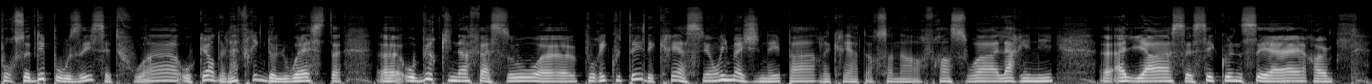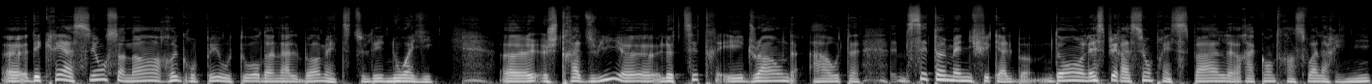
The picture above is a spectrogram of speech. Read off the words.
pour se déposer cette fois au cœur de l'Afrique de l'Ouest, euh, au Burkina Faso, euh, pour écouter des créations imaginées par le créateur sonore François Larini, alias Sekun CR, des créations sonores regroupées autour d'un album intitulé Noyé. Euh, je traduis, euh, le titre est Drowned Out. C'est un magnifique album dont l'inspiration principale, raconte François Larini,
